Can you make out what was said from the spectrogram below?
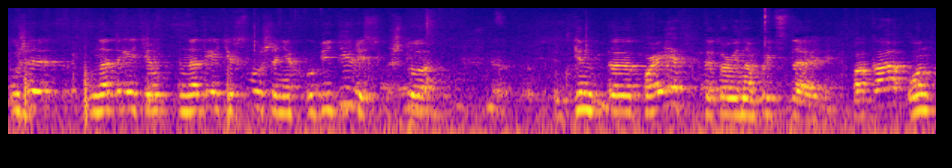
уже на, третьем, на третьих слушаниях убедились, что э, ген- проект, который нам представили, пока он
